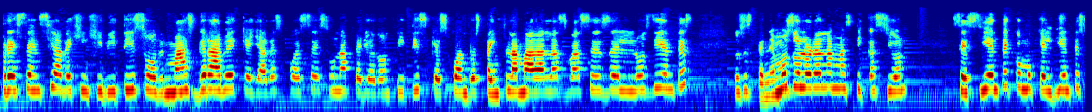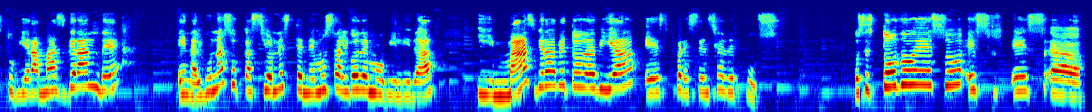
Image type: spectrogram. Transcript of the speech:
presencia de gingivitis o más grave, que ya después es una periodontitis, que es cuando está inflamada las bases de los dientes. Entonces tenemos dolor a la masticación, se siente como que el diente estuviera más grande. En algunas ocasiones tenemos algo de movilidad y más grave todavía es presencia de pus. Entonces todo eso es, es ah,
